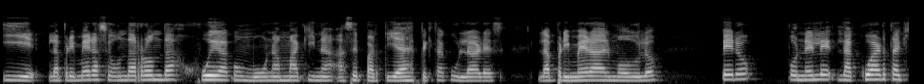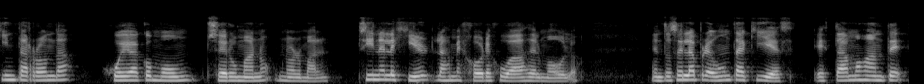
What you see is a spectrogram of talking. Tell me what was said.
y la primera, segunda ronda juega como una máquina, hace partidas espectaculares, la primera del módulo, pero ponerle la cuarta, quinta ronda juega como un ser humano normal, sin elegir las mejores jugadas del módulo. Entonces la pregunta aquí es, ¿estamos ante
